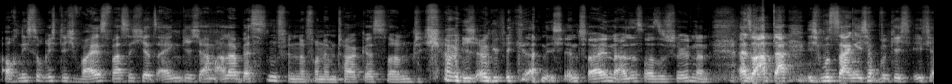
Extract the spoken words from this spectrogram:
auch nicht so richtig weiß, was ich jetzt eigentlich am allerbesten finde von dem Tag gestern. Ich kann mich irgendwie gar nicht entscheiden. Alles war so schön dann. Also ab da, ich muss sagen, ich habe wirklich, ich,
